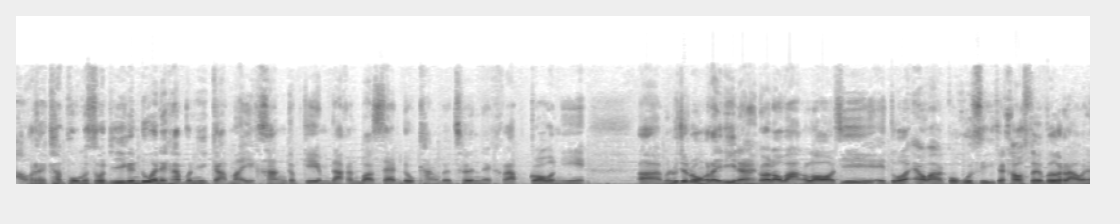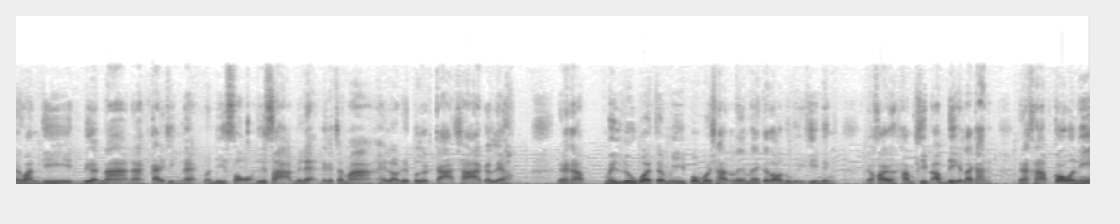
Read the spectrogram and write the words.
เอาลยครับผมสวัสดีกันด้วยนะครับ วันนี้กลับมาอีกครั้งกับเกม Dark and b o s s Z d o k a n Battle นะครับ ก็วันนี้ไมันรู้จะลงอะไรดีนะ ก็ระหว่างรอที่ไอตัว LR Goku 4จะเข้าเซิร์ฟเวอร์เราในวันที่เดือนหน้านะ ใกล้ถึงแล้ว วันที่ 2 ที่ 3 นี่แหละ เดี๋ยวก็จะมาให้เราได้เปิดกาชากันแล้วนะครับ ไม่รู้ว่าจะมีโปรโมชั่นอะไรไหมก็รอดูอีกทีหนึ่งเดี๋ยวค่อยทำคลิปอัปเดตแล้วกันนะครับ ก็วันนี้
